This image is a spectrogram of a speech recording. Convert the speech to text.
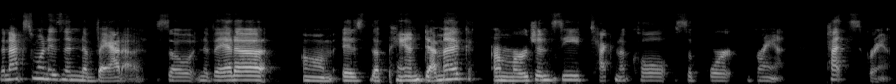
The next one is in Nevada. So Nevada um, is the Pandemic Emergency Technical Support Grant, PETS grant.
